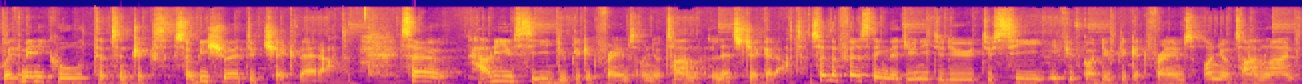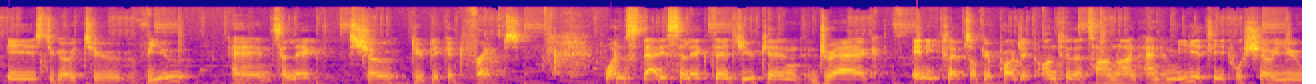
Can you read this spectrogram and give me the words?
with many cool tips and tricks. So be sure to check that out. So how do you see duplicate frames on your timeline? Let's check it out. So the first thing that you need to do to see if you've got duplicate frames on your timeline is to go to view and select show duplicate frames. Once that is selected, you can drag any clips of your project onto the timeline and immediately it will show you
